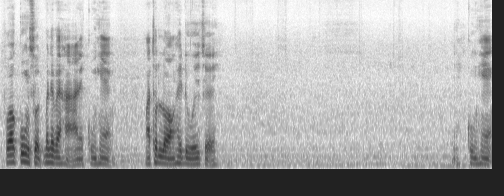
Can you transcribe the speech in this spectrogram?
เพราะว่ากุ้งสดไม่ได้ไปหาเนี่ยกุ้งแห้ง มาทดลองให้ดูเฉยๆนี่ กุ้งแห้ง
